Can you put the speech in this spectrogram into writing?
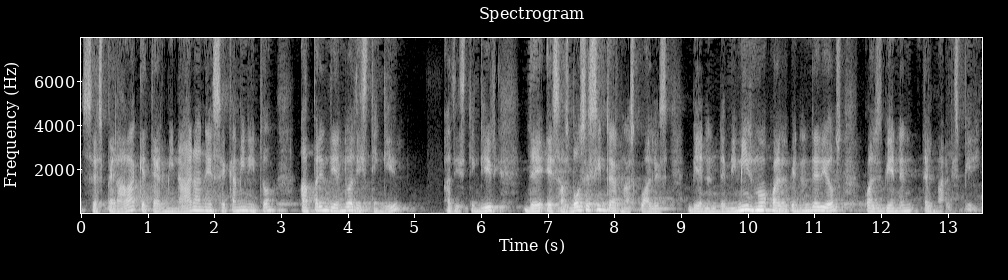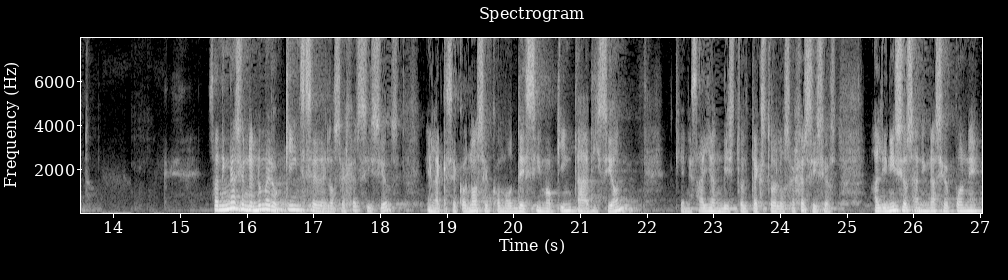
se esperaba que terminaran ese caminito aprendiendo a distinguir a distinguir de esas voces internas, cuáles vienen de mí mismo, cuáles vienen de Dios, cuáles vienen del mal espíritu. San Ignacio en el número 15 de los ejercicios, en la que se conoce como decimoquinta adición, quienes hayan visto el texto de los ejercicios, al inicio San Ignacio pone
